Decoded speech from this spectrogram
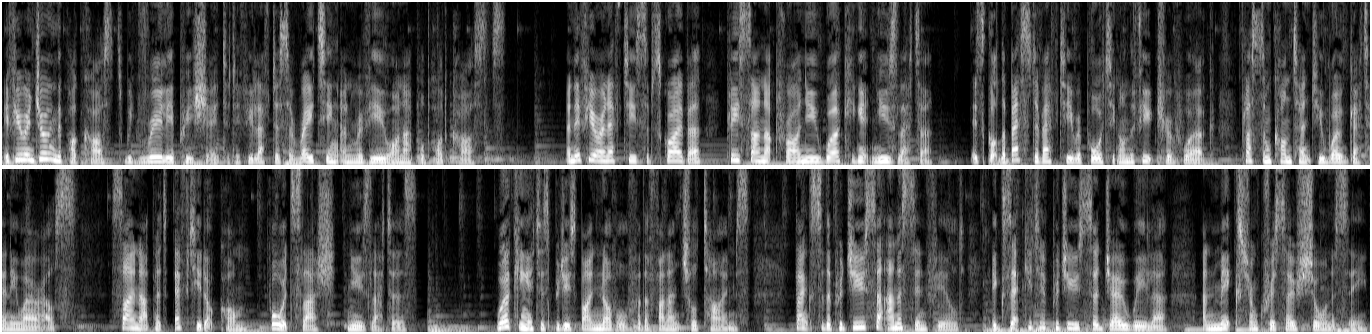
If you're enjoying the podcast, we'd really appreciate it if you left us a rating and review on Apple Podcasts. And if you're an FT subscriber, please sign up for our new Working It newsletter. It's got the best of FT reporting on the future of work, plus some content you won't get anywhere else. Sign up at ft.com forward slash newsletters. Working It is produced by Novel for the Financial Times. Thanks to the producer Anna Sinfield, executive producer Joe Wheeler, and mix from Chris O'Shaughnessy,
